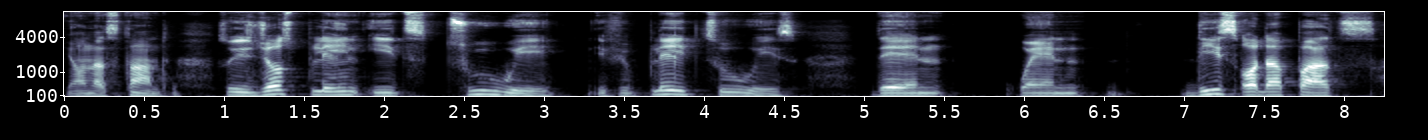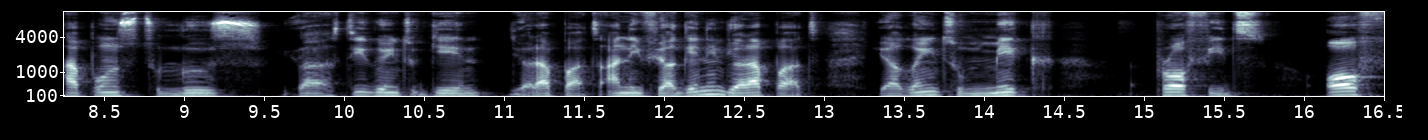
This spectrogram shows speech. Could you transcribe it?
You understand? So he's just playing it two way if you play it two ways then when this other part happens to lose you are still going to gain the other part. And if you are gaining the other part you are going to make profits off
